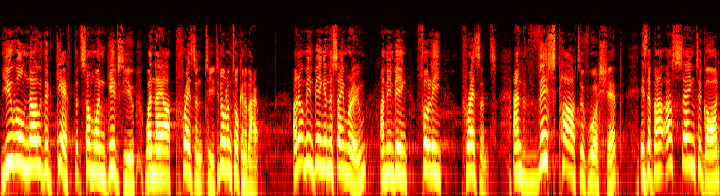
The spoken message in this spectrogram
You will know the gift that someone gives you when they are present to you. Do you know what I'm talking about? I don't mean being in the same room. I mean being fully present. And this part of worship is about us saying to God,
